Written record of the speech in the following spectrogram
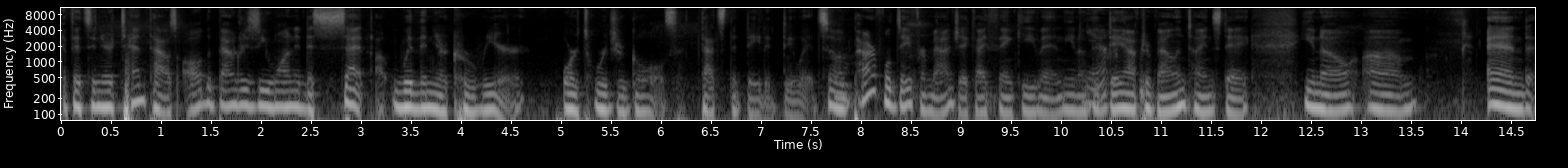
If it's in your 10th house, all the boundaries you wanted to set within your career or towards your goals, that's the day to do it. So, a powerful day for magic, I think, even, you know, Yeah. the day after Valentine's Day, you know, um, and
